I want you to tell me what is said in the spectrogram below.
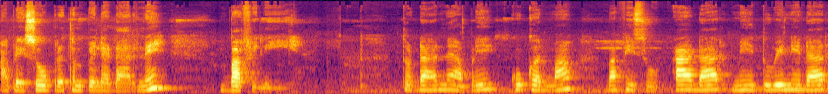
આપણે સૌ પ્રથમ પહેલાં દાળને બાફી લઈએ. તો દાળને આપણે કુકરમાં બાફીશું. આ દાળ મેં તુવેરની દાળ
